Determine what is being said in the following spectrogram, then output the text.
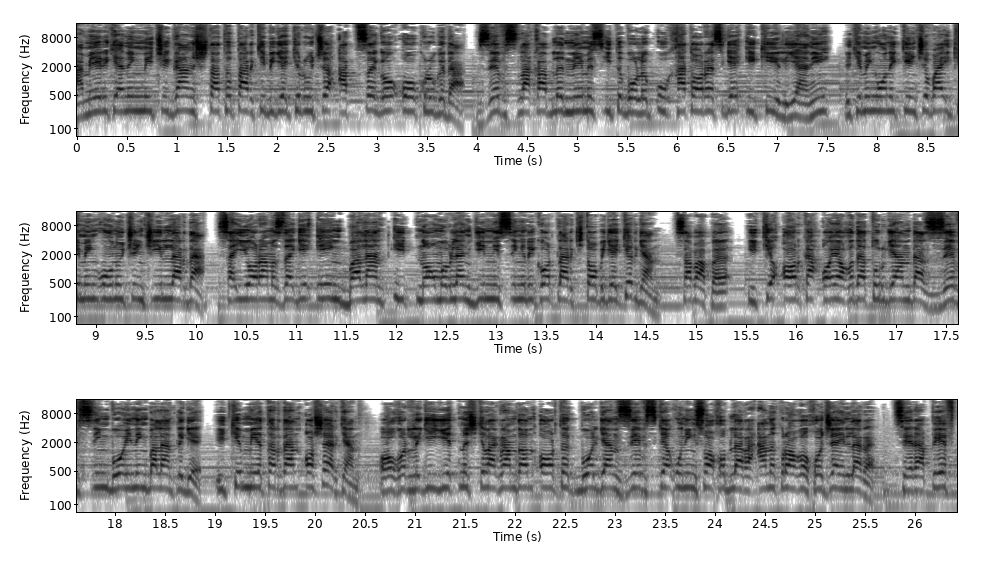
Amerikaning Michigan shtati tarkibiga kiruvchi Atsego okrugida Zeus laqabli nemis iti bo'lib, u qatorasiga 2 yil, ya'ni 2012 va 2013 yillarda sayyoramizdagi eng baland it nomi bilan Guinnessning rekordlar kitobiga kirgan. Sababi, ikki orqa oyog'ida turganda Zeusning bo'yining balandligi 2 metrdan oshar ekan. Og'irligi 70 kilogramdan ortiq bo'lgan Zeusga uning sohiblari, aniqrog'i xo'jayinlari, terapevt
